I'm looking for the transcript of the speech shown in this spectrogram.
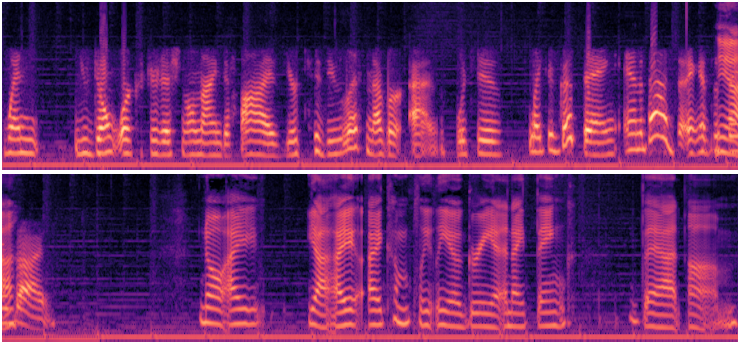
when you don't work a traditional nine to five, your to do list never ends, which is like a good thing and a bad thing at the yeah. same time. No, I yeah, I I completely agree and I think that um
